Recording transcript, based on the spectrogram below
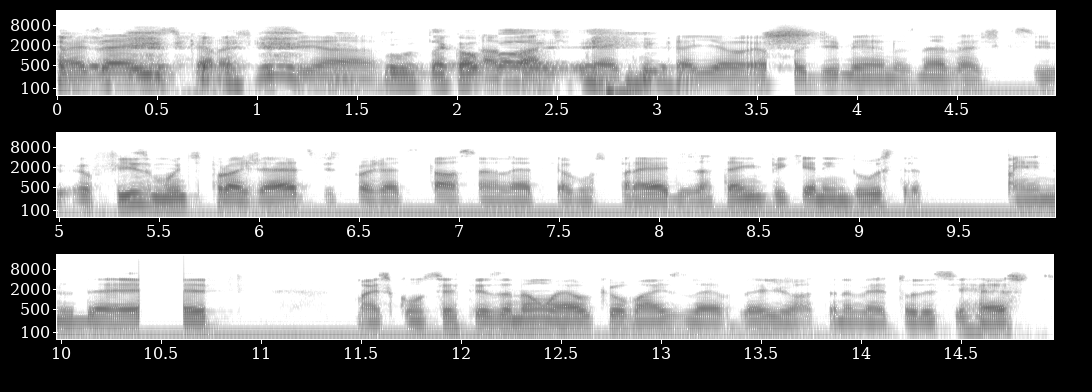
Mas é isso, cara. Acho que assim, a, Puta, a parte técnica aí é, é o de menos, né, velho? Eu fiz muitos projetos, fiz projetos de instalação elétrica em alguns prédios, até em pequena indústria, no DF, mas com certeza não é o que eu mais levo da EJ, né, velho? Todo esse resto,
